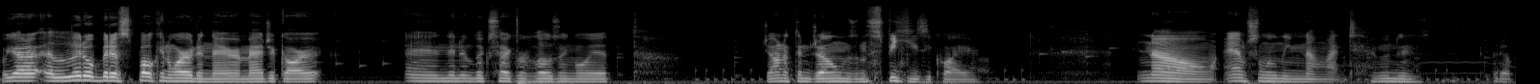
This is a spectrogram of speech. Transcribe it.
We got a, a little bit of spoken word in there, and magic art, and then it looks like we're closing with Jonathan Jones and the Speakeasy Choir. No, absolutely not. Put up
